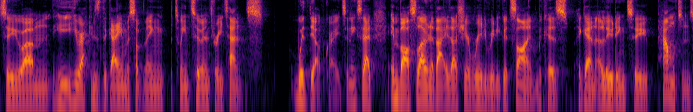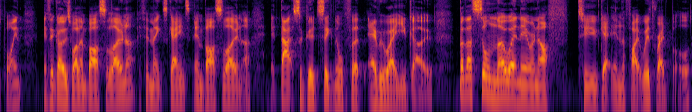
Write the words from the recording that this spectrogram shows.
to um he he reckons the game was something between two and three tenths with the upgrades. And he said in Barcelona that is actually a really really good sign because again alluding to Hamilton's point if it goes well in Barcelona if it makes gains in Barcelona it, that's a good signal for everywhere you go. But that's still nowhere near enough to get in the fight with Red Bull.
